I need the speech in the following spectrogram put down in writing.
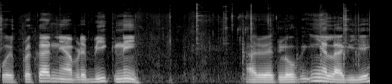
કોઈ પ્રકારની આપણે બીક નહીં. આરો એક લોક અહીંયા લાગી જાય.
